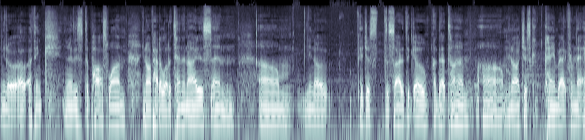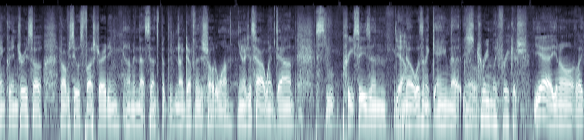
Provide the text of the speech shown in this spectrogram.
you know, I, I, think you know this is the past one. You know, I've had a lot of tendonitis, and um, you know, it just decided to go at that time. Um, you know, I just came back from the ankle injury, so you know, obviously it was frustrating um, in that sense. But you know, definitely the shoulder one. You know, just how I went down preseason. Yeah. You know, it wasn't a game that you know, extremely freakish. Yeah, you know, like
